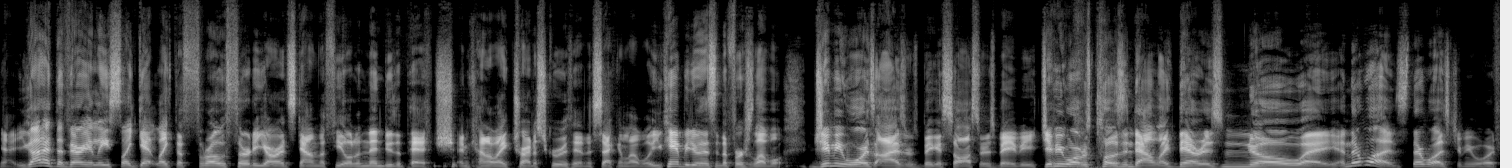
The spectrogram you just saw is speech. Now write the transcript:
Yeah, you got to at the very least like get like the throw 30 yards down the field and then do the pitch and kind of like try to screw with it in the second level. You can't be doing this in the first level. Jimmy Ward's eyes were as big as saucers, baby. Jimmy Ward was closing down like there is no way, and there was, there was Jimmy Ward.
